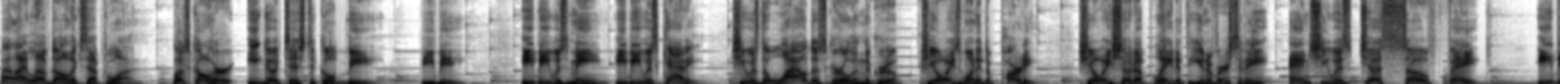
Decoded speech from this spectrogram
Well, I loved all except one. Let's call her egotistical B. EB. EB was mean. EB was catty. She was the wildest girl in the group. She always wanted to party. She always showed up late at the university, and she was just so fake. EB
